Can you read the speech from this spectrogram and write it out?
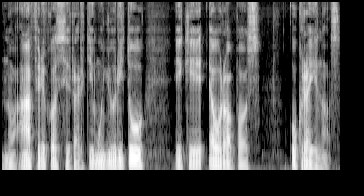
nuo Afrikos ir artimųjų rytų iki Europos, Ukrainos.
